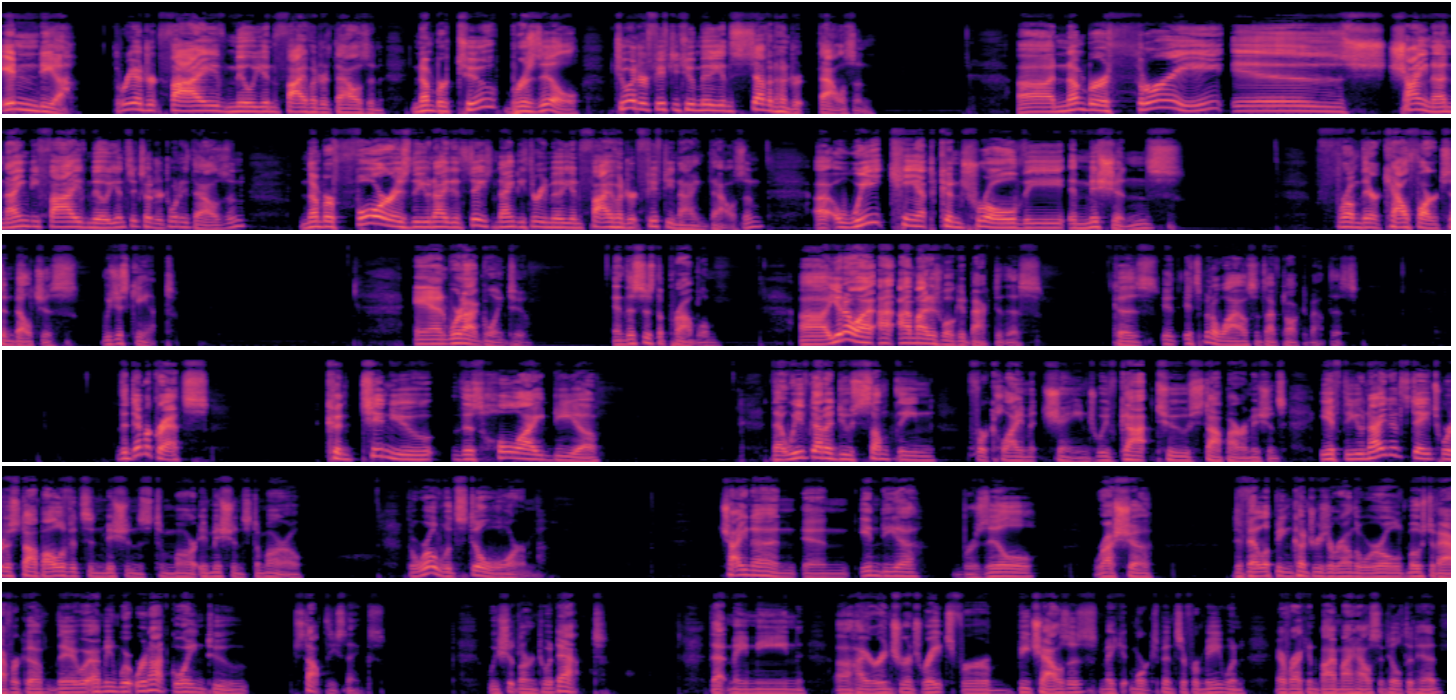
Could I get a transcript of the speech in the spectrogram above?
India, 305,500,000. Number two, Brazil, 252,700,000. Uh, number three is China, 95 million, 620,000. Number four is the United States, 93 million, 559,000. Uh, we can't control the emissions from their cow farts and belches. We just can't. And we're not going to. And this is the problem. Uh, you know, I, I, I might as well get back to this because it, it's been a while since I've talked about this. The Democrats continue this whole idea that we've got to do something for climate change. We've got to stop our emissions. If the United States were to stop all of its emissions tomorrow, emissions tomorrow, the world would still warm. China and, and India, Brazil, Russia, developing countries around the world, most of Africa, they I mean we're, we're not going to stop these things. We should learn to adapt. That may mean uh, higher insurance rates for beach houses, make it more expensive for me whenever I can buy my house in Hilton Head.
